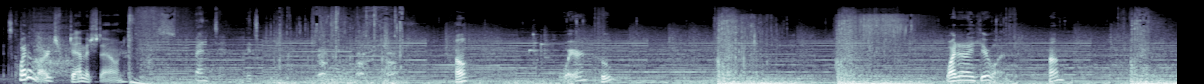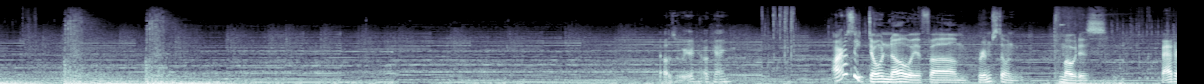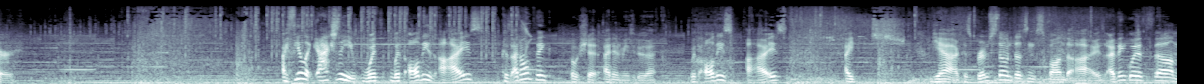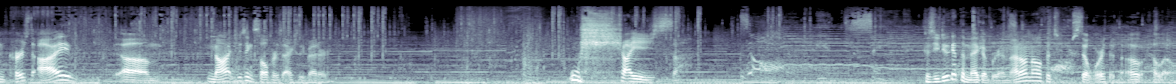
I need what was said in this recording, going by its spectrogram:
it's quite a large damage down. Spent it. It's Huh? Where? Who? Why did I hear one? Huh? That was weird. Okay. I honestly don't know if um, Brimstone mode is better. I feel like actually with with all these eyes, because I don't think. Oh shit! I didn't mean to do that. With all these eyes, I yeah, because Brimstone doesn't spawn the eyes. I think with um, Cursed Eye, um, not using Sulfur is actually better. Ooh, scheiße. Because you do get the Mega Brim. I don't know if it's still worth it though. Oh, hello.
